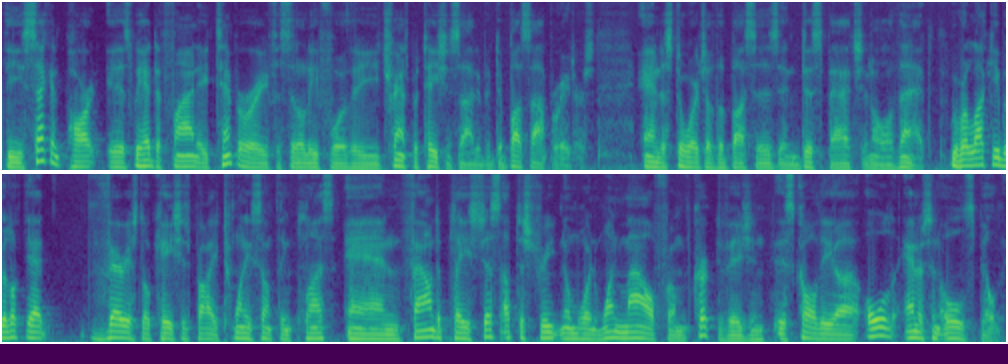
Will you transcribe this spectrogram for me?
The second part is we had to find a temporary facility for the transportation side of it, the bus operators, and the storage of the buses and dispatch and all of that. We were lucky. We looked at various locations, probably 20 something plus, and found a place just up the street, no more than one mile from Kirk Division. It's called the uh, Old Anderson Olds Building.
